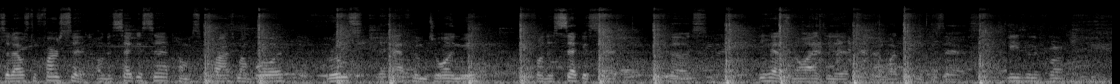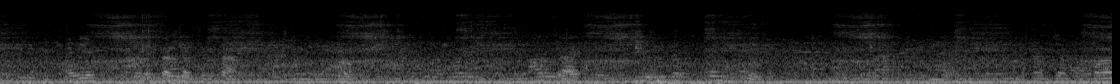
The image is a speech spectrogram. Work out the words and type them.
So that was the first set. On the second set, I'm gonna surprise my boy, Bruce, and have him join me for the second set because he has no idea I'm about to kick his ass. He's in the front, right here. Up to the top. Far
